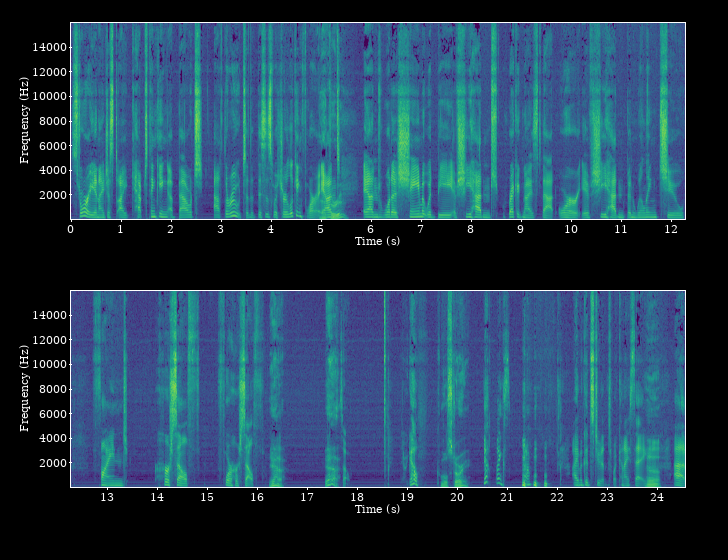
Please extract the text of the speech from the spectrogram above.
story, and I just I kept thinking about at the root and that this is what you're looking for, At the and root. And what a shame it would be if she hadn't recognized that, or if she hadn't been willing to find herself for herself. Yeah. Yeah. So there we go. Cool story. Yeah, thanks. Yeah. I'm a good student. What can I say? Yeah.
